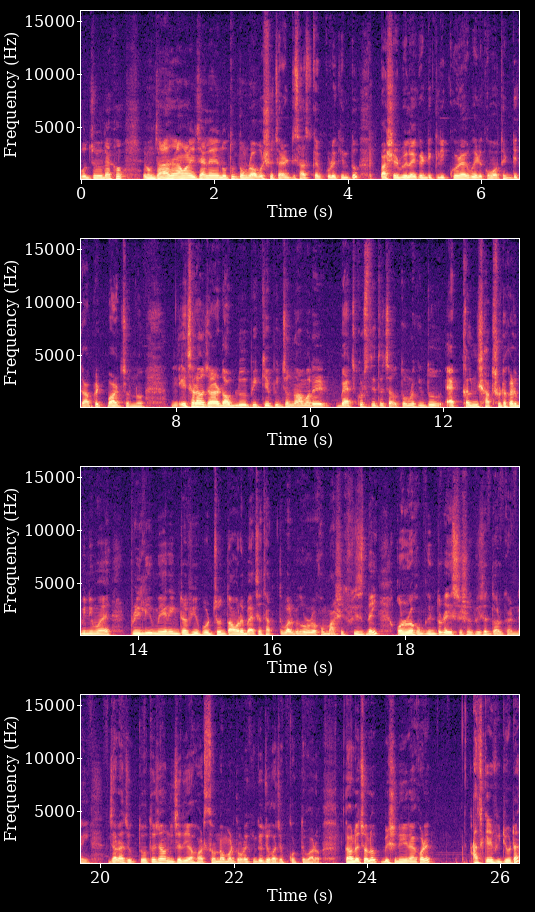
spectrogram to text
পর্যন্ত দেখো এবং যারা যারা আমার এই চ্যানেলে নতুন, তোমরা অবশ্যই চ্যানেলটি সাবস্ক্রাইব করে কিন্তু পাশের বেল আইকনটি ক্লিক করে রাখবে, এরকম অথেন্টিক আপডেট পাওয়ার জন্য। এছাড়াও যারা ডব্লিউপি কেপির জন্য আমাদের ব্যাচ কোর্স নিতে চাও, তোমরা কিন্তু এককালীন সাতশো টাকার বিনিময়ে প্রিলি মেন ইন্টারভিউ পর্যন্ত আমাদের ব্যাচে থাকতে পারবে। কোনো রকম মাসিক ফিস নেই, কোনো রকম কিন্তু রেজিস্ট্রেশন ফিসের দরকার নেই। যারা যুক্ত হতে চাও, নিচে দেওয়া হোয়াটসঅ্যাপ নাম্বার তোমরা কিন্তু যোগাযোগ করতে পারো। তাহলে চলো, বেশি নিয়ে না করে আজকের ভিডিওটা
